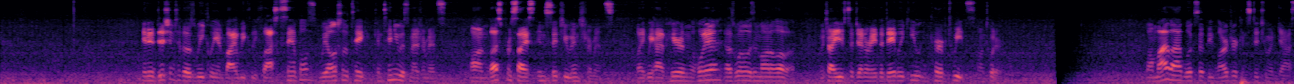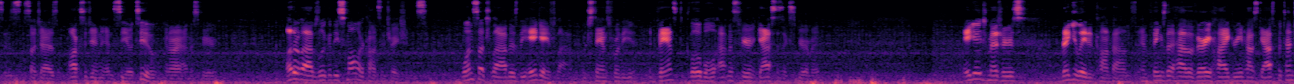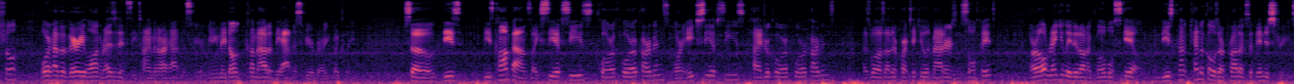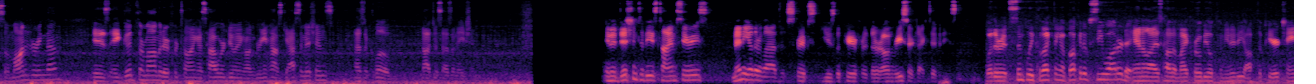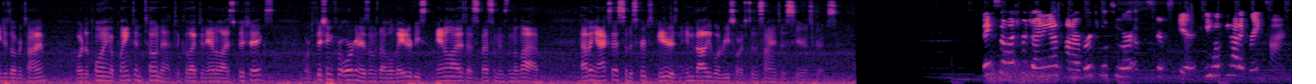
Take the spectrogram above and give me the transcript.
In addition to those weekly and bi-weekly flask samples, we also take continuous measurements on less precise in situ instruments, like we have here in La Jolla as well as in Mauna Loa, which I use to generate the daily Keeling curve tweets on Twitter. While my lab looks at the larger constituent gases, such as oxygen and CO2 in our atmosphere, other labs look at these smaller concentrations. One such lab is the AGAGE lab, which stands for the Advanced Global Atmospheric Gases Experiment. AGAGE measures regulated compounds and things that have a very high greenhouse gas potential or have a very long residency time in our atmosphere, meaning they don't come out of the atmosphere very quickly. So these these compounds like CFCs, chlorofluorocarbons, or HCFCs, hydrochlorofluorocarbons, as well as other particulate matters and sulfates, are all regulated on a global scale. And these chemicals are products of industry, so monitoring them is a good thermometer for telling us how we're doing on greenhouse gas emissions as a globe, not just as a nation. In addition to these time series, many other labs at Scripps use the pier for their own research activities. Whether it's simply collecting a bucket of seawater to analyze how the microbial community off the pier changes over time, or deploying a plankton tow net to collect and analyze fish eggs, or fishing for organisms that will later be analyzed as specimens in the lab, having access to the Scripps Pier is an invaluable resource to the scientists here at Scripps. Thanks so much for joining us on our virtual tour of the Scripps Pier. We hope you had a great time.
